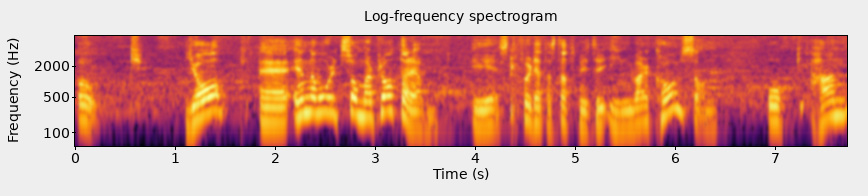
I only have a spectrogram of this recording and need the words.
Oak. Ja, eh, en av årets sommarpratare är för detta statsminister Ingvar Carlsson. Och han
